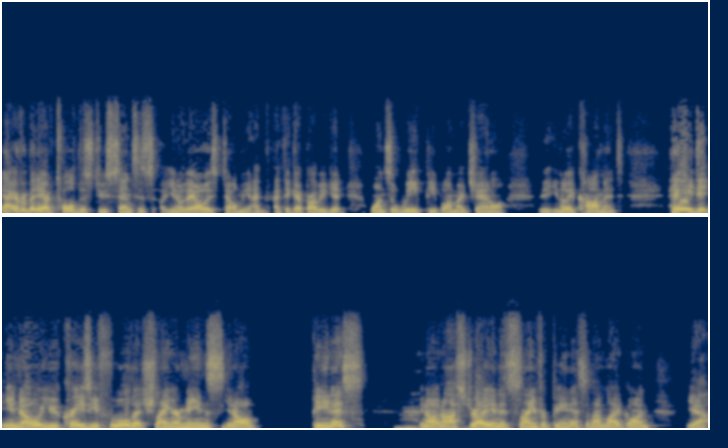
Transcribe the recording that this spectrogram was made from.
Now, everybody I've told this to since is, you know, they always tell me. I, I think I probably get once a week people on my channel, you know, they comment hey, didn't you know, you crazy fool, that Schlanger means, you know, penis? You know, in Australian, it's slang for penis. And I'm like going, yeah,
